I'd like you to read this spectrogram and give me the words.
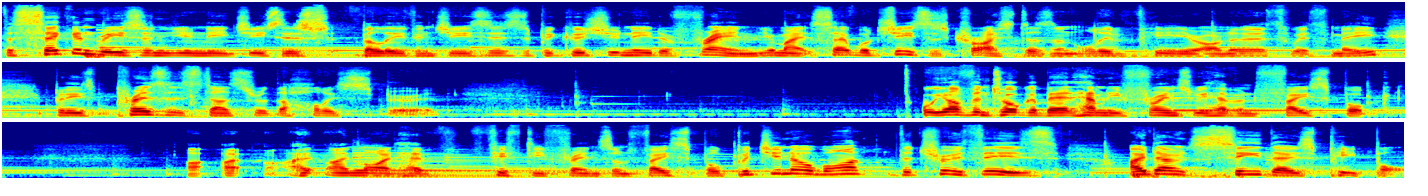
The second reason you need Jesus, believe in Jesus, is because you need a friend. You might say, well, Jesus Christ doesn't live here on earth with me, but his presence does through the Holy Spirit. We often talk about how many friends we have on Facebook. I, I, I, might have 50 friends on Facebook, but you know what? The truth is, I don't see those people.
